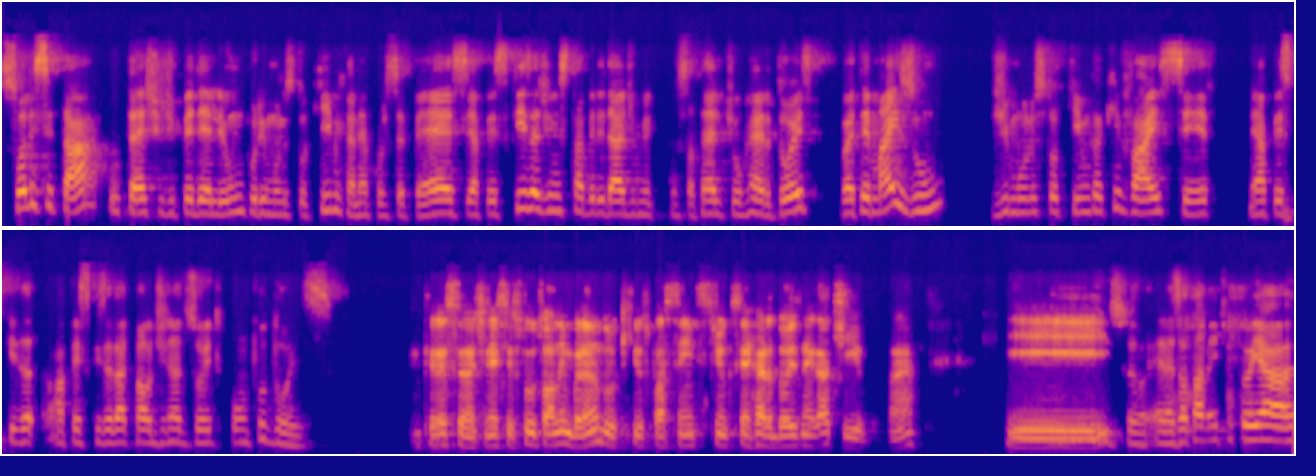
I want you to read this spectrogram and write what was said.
solicitar o teste de PDL1 por imunistoquímica, né, por CPS, a pesquisa de instabilidade microsatélite, o HER2, vai ter mais um de imunistoquímica que vai ser né, a, pesquisa, a pesquisa da Claudina 18.2. Interessante. Nesse estudo, só lembrando que os pacientes tinham que ser HER2 negativo, né? E... Isso, era exatamente o que eu ia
